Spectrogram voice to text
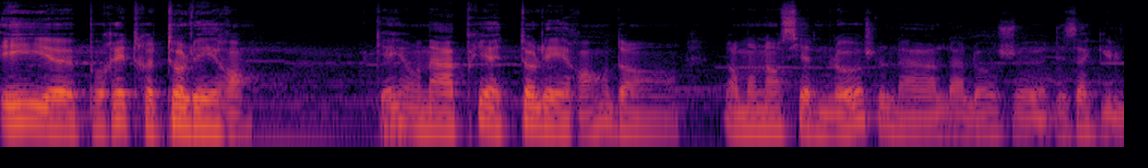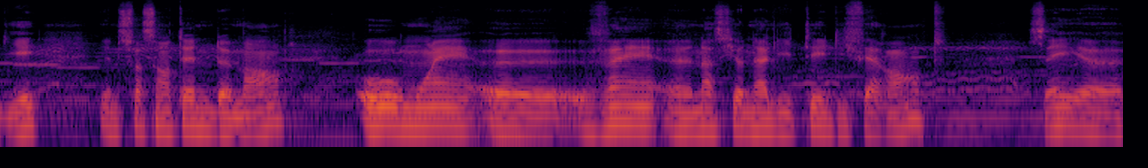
et euh, pour être tolérant. Ok, On a appris à être tolérant dans, dans mon ancienne loge, la, loge des Aguliers. Il y a une soixantaine de membres, au moins euh, 20 euh, nationalités différentes. Euh,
